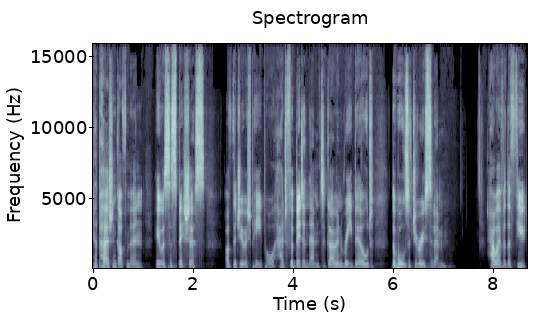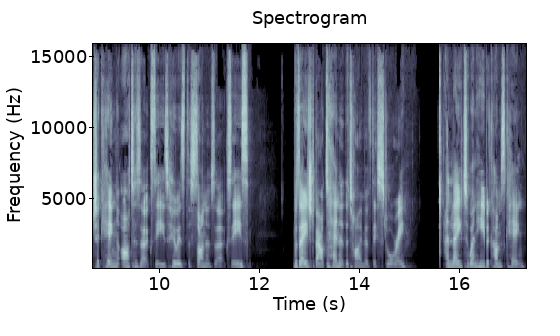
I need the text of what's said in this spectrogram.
the Persian government, who was suspicious of the Jewish people, had forbidden them to go and rebuild the walls of Jerusalem. However, the future king Artaxerxes, who is the son of Xerxes, was aged about 10 at the time of this story. And later, when he becomes king,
